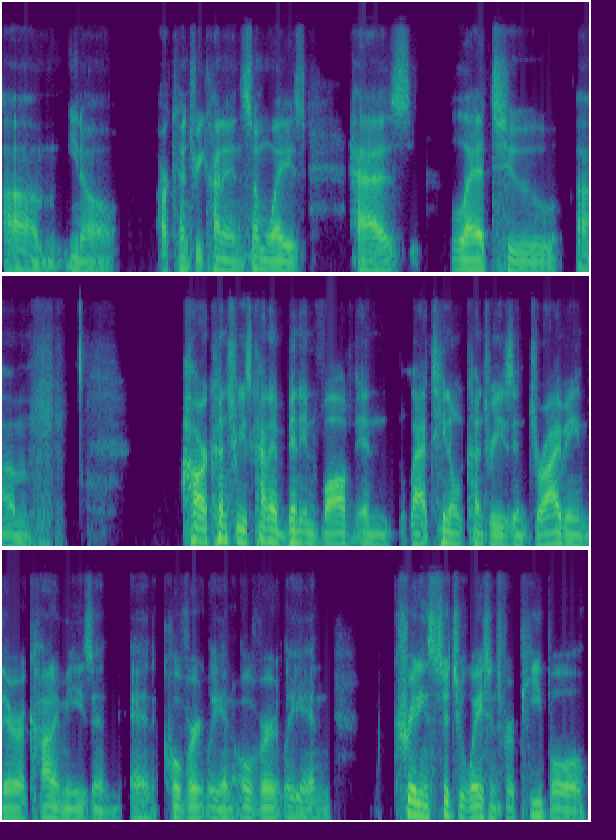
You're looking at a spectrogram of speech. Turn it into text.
um, you know our country kind of in some ways has led to um, how our country has kind of been involved in Latino countries and driving their economies and and covertly and overtly and creating situations for people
